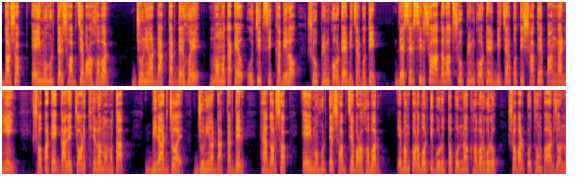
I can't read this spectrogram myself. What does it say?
দর্শক, এই মুহূর্তের সবচেয়ে বড় খবর, জুনিয়র ডাক্তারদের হয়ে মমতাকে উচিত শিক্ষা দিল সুপ্রিম কোর্টের বিচারপতি। দেশের শীর্ষ আদালত সুপ্রিম কোর্টের বিচারপতির সাথে পাঙ্গা নিয়েই সপাটে গালে চড় খেল মমতা। বিরাট জয় জুনিয়র ডাক্তারদের। হ্যাঁ দর্শক, এই মুহূর্তের সবচেয়ে বড় খবর এবং পরবর্তী গুরুত্বপূর্ণ খবরগুলো সবার প্রথম পাওয়ার জন্য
